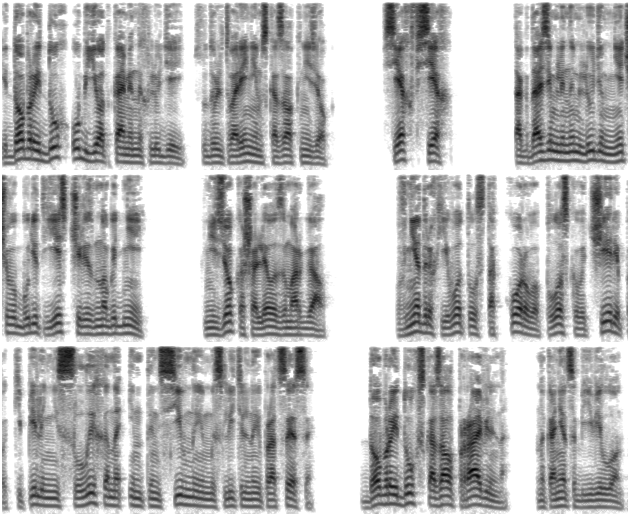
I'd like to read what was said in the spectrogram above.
И добрый дух убьет каменных людей, с удовлетворением сказал князек. Всех-всех. Тогда земляным людям нечего будет есть через много дней. Князек ошалело заморгал. В недрах его толстокорого плоского черепа кипели неслыханно интенсивные мыслительные процессы. «Добрый дух сказал правильно», — наконец объявил он.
